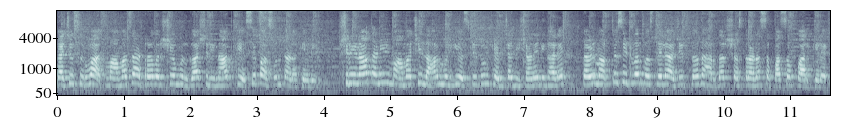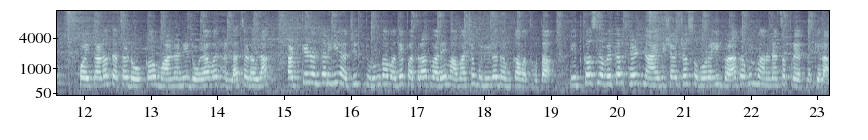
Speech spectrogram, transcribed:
याची सुरुवात मामाचा अठरा वर्षीय मुलगा श्रीनाथ खेसेपासून त्यानं केली श्रीनाथ आणि मामाची लहान मुलगी एसटीतून खेडच्या दिशेने निघाले. त्यावेळी मागच्या सीटवर बसलेल्या अजितनं धारदार शस्त्रानं सपासप वार केले कोयतानं त्याचं डोकं मान आणि डोळ्यावर हल्ला चढवला. अटकेनंतरही अजित तुरुंगामध्ये पत्राद्वारे मामाच्या मुलीला धमकावत होता. इतकंच नव्हे तर थेट न्यायाधीशांच्या समोरही गळा दाबून मारण्याचा प्रयत्न केला.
